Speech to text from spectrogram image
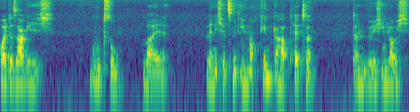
Heute sage ich gut so, weil wenn ich jetzt mit ihm noch Kind gehabt hätte, dann würde ich ihn, glaube ich,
